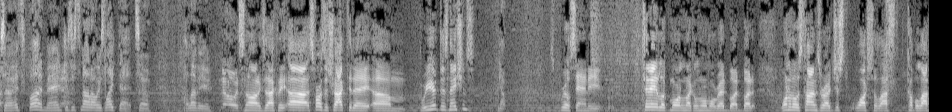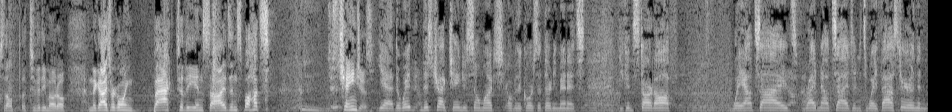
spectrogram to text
So it's fun, man, because it's not always like that. So I love it here. No, it's not exactly. Uh, as far as the track today, um, were you here at Des Nations? Nope. real sandy. Today looked more like a normal red bud, but one of those times where I just watched the last couple laps of the 250 moto, and the guys were going back to the insides in spots. just changes. Yeah, the way th- this track changes so much over the course of 30 minutes, you can start off way outsides, riding outsides, and it's way faster, and then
